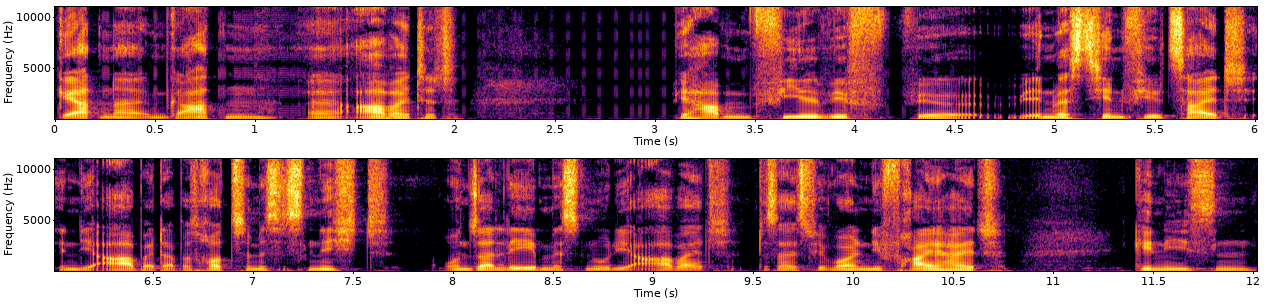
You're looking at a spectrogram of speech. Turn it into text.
Gärtner im Garten äh, arbeitet. Wir haben viel, wir, wir, wir investieren viel Zeit in die Arbeit, aber trotzdem ist es nicht, unser Leben ist nur die Arbeit. Das heißt, wir wollen die Freiheit genießen,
